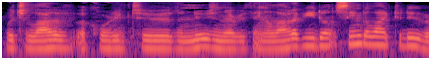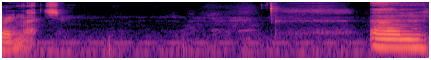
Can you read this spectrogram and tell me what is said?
Which a lot of, according to the news and everything, a lot of you don't seem to like to do very much. Um,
